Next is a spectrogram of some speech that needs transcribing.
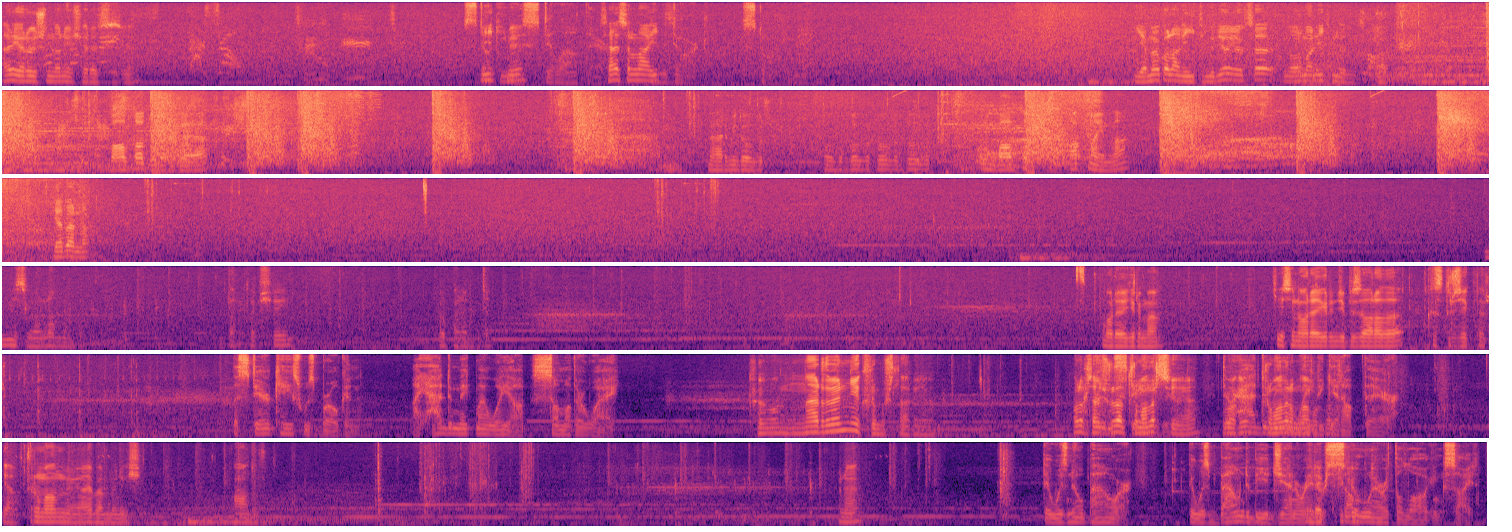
Her yere ışınlanıyor şerefsiz ya. Out there. Sensin lan in it. the dark, stalking me. Yemek olan it mi diyor yoksa normal it mi dedin? Balta atıyorlar bir de ya. Mermi de olur. Doldur doldur doldur doldur. Oğlum balta atmayın lan. Geber lan. Neyimiz var lan bunda? Kitapta bir şey yok herhalde. Oraya girmem. Kesin oraya girince bizi arada kıstıracaklar. The staircase was broken. I had to make my way up some other way. Merdiveni niye kırmışlar ya? Oğlum sen şuradan tırmanırsın ya. Bakayım tırmanırım lan buradan. Ya tırmanmıyor ya ben böyle iş. Aa dur. Bu ne? There was no power. There was bound to be a generator somewhere at the logging site.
